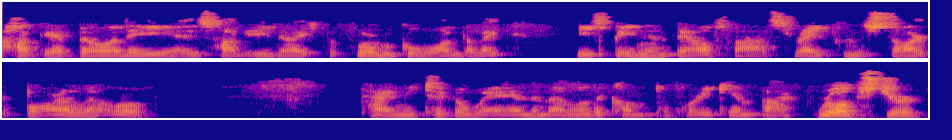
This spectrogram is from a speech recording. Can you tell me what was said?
hockey ability, his hockey nice. Before we go on to like he's been in Belfast right from the start, bar a little time he took away in the middle of the comp before he came back. Rob Stewart,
